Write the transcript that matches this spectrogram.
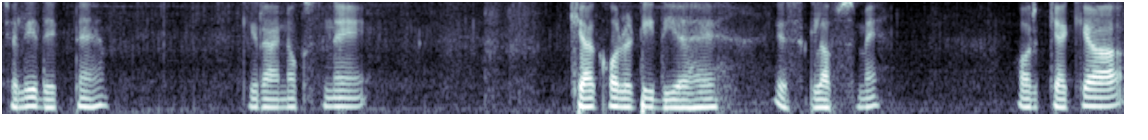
चलिए देखते हैं कि राइनॉक्स ने क्या क्वालिटी दिया है। इस ग्लव्स में? और क्या क्या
